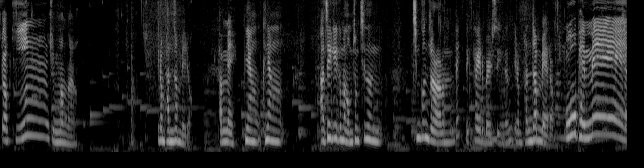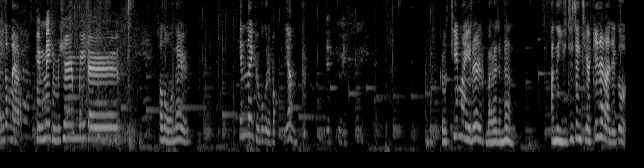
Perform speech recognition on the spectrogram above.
그냥 구운 김맛 나요 이런 반전 매력. 담매 그냥 그냥 아재 개그만 엄청 치는 친구인 줄 알았는데 넥타이를 멜 수 있는 이런 반전 매력. 오 뱀매 매력. 뱀매 감사합니다 저는 오늘 옛날 교복을 입었고요 그리고 TMI를 말하자면 안에 유지장치가 깨져가지고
